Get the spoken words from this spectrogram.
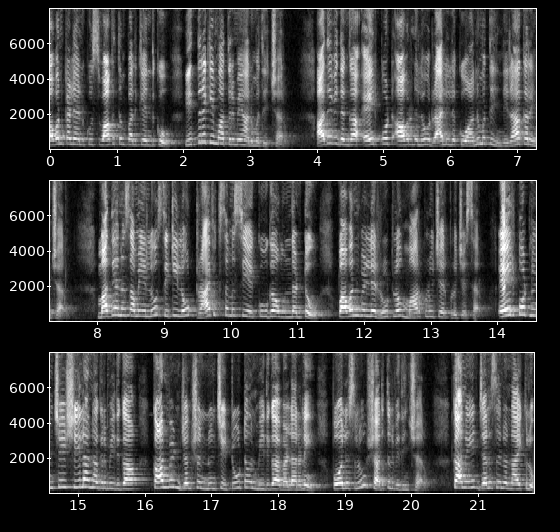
పవన్ కళ్యాణ్కు స్వాగతం పలికేందుకు ఇద్దరికి మాత్రమే అనుమతి ఇచ్చారు అదేవిధంగా ఎయిర్పోర్ట్ ఆవరణలో ర్యాలీలకు అనుమతి నిరాకరించారు. మధ్యాహ్న సమయంలో సిటీలో ట్రాఫిక్ సమస్య ఎక్కువగా ఉందంటూ పవన్ వెళ్ళే రూట్లో మార్పులు చేర్పులు చేశారు. ఎయిర్పోర్ట్ నుంచి షీలానగర్ మీదుగా కాన్వెంట్ జంక్షన్ నుంచి టూ టౌన్ మీదుగా వెళ్ళాలని పోలీసులు షరతులు విధించారు. కానీ జనసేన నాయకులు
